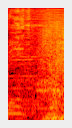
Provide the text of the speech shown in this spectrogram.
Red team.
